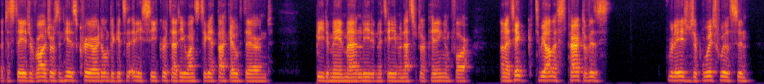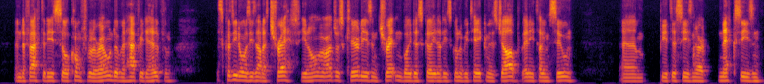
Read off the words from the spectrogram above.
at the stage of Rodgers in his career, I don't think it's any secret that he wants to get back out there and be the main man leading the team, and that's what they're paying him for. And I think, to be honest, part of his relationship with Wilson and the fact that he's so comfortable around him and happy to help him, it's because he knows he's not a threat. You know, Rodgers clearly isn't threatened by this guy that he's going to be taking his job anytime soon, um, be it this season or next season.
